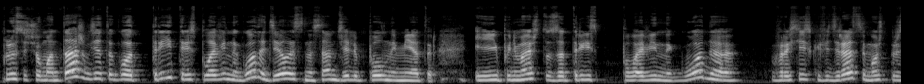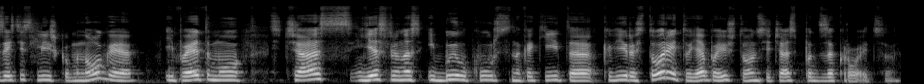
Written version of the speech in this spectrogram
плюс еще монтаж где-то год, три, три с половиной года делается на самом деле полный метр. И понимаешь, что за три с половиной года в Российской Федерации может произойти слишком многое, и поэтому сейчас, если у нас и был курс на какие-то квир-истории, то я боюсь, что он сейчас подзакроется.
